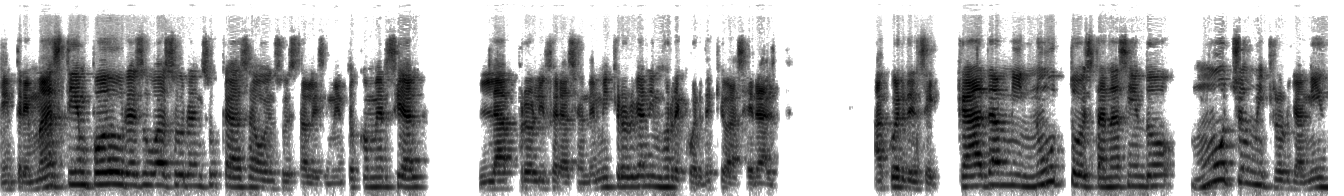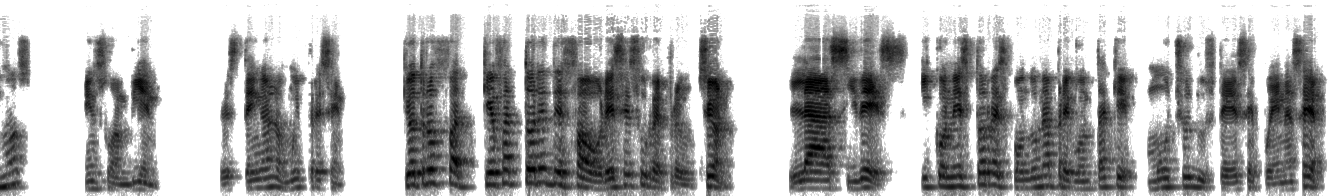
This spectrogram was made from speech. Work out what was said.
Entre más tiempo dure su basura en su casa o en su establecimiento comercial, la proliferación de microorganismos recuerde que va a ser alta. Acuérdense, cada minuto están haciendo muchos microorganismos en su ambiente. Entonces, ténganlo muy presente. ¿Qué, otros ¿Qué factores desfavorecen su reproducción? La acidez. Y con esto respondo una pregunta que muchos de ustedes se pueden hacer.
